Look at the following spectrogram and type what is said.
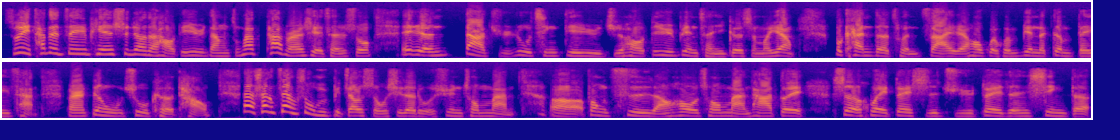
所以他在这一篇失掉的好地狱当中，他他反而写成说，哎，人大举入侵地狱之后，地狱变成一个什么样不堪的存在，然后鬼魂变得更悲惨，反而更无处可逃。那像这样是我们比较熟悉的鲁迅，充满呃讽刺，然后充满他对社会、对时局、对人性的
